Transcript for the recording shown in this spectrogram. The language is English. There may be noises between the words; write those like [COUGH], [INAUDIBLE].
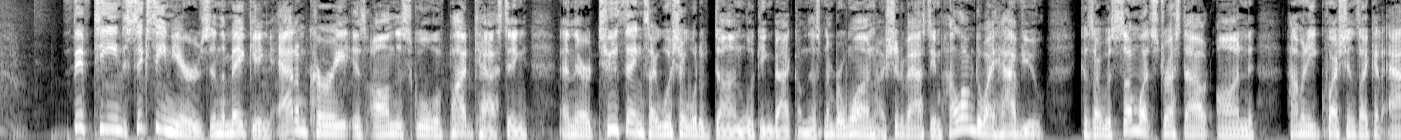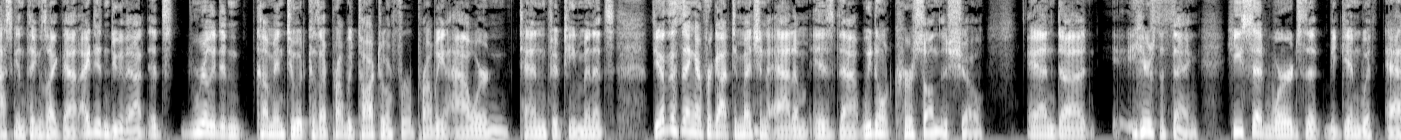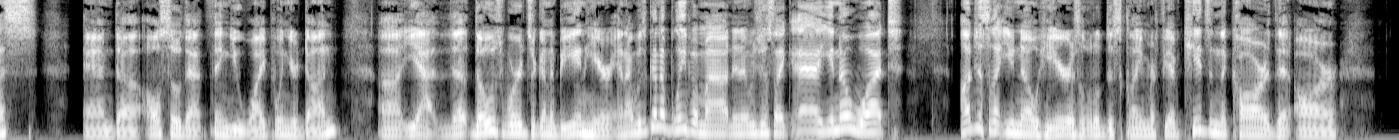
15, 16 years in the making, Adam Curry is on the School of Podcasting. And there are two things I wish I would have done looking back on this. Number one, I should have asked him, How long do I have you? Because I was somewhat stressed out on how many questions I could ask and things like that. I didn't do that. It really didn't come into it because I probably talked to him for probably an hour and 10, 15 minutes. The other thing I forgot to mention to Adam is that we don't curse on this show. And uh, here's the thing he said words that begin with S and uh, also that thing you wipe when you're done. Uh, yeah, th- those words are going to be in here, and I was going to bleep them out, and it was just like, eh, you know what? I'll just let you know here as a little disclaimer. If you have kids in the car that are,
